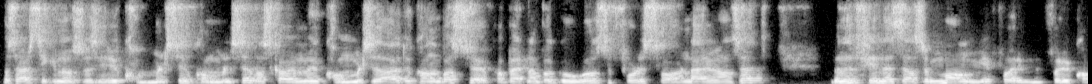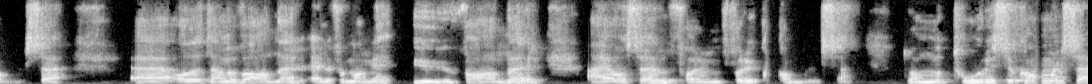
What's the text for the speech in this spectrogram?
Og så er det sikkert noen som sier hukommelse, hukommelse. Hva skal vi med hukommelse i dag? Du kan jo bare søke opp et på Google, så får du svarene der uansett. Men det finnes altså mange former for hukommelse. Eh, og dette med vaner, eller for mange uvaner, er også en form for hukommelse. Du har motorisk hukommelse,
